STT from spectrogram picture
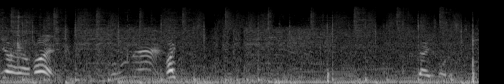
いややばい。はいいやい。いボール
